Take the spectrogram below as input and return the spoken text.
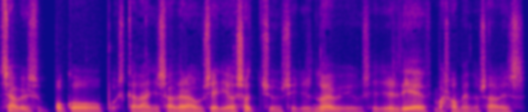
¿sabes? Un poco, pues cada año saldrá un Series 8, un Series 9, un Series 10, más o menos, ¿sabes?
